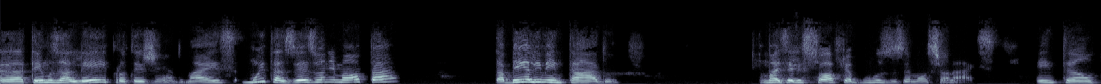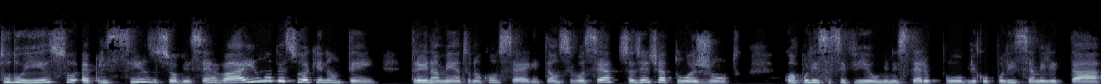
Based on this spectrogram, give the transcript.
uh, temos a lei protegendo, mas muitas vezes o animal está tá bem alimentado, mas ele sofre abusos emocionais. Então, tudo isso é preciso se observar e uma pessoa que não tem treinamento não consegue. Então, se você, se a gente atua junto com a Polícia Civil, o Ministério Público, Polícia Militar,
